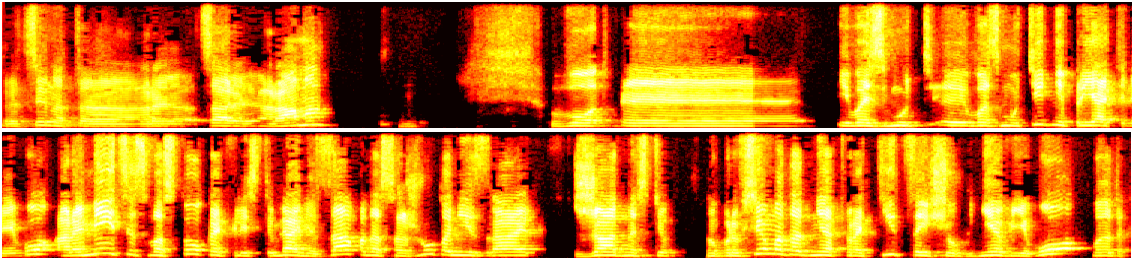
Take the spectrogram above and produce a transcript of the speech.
Рецин это царь Рама. Вот. Э, и э, возмутить неприятеля его. Арамейцы с востока филистимляне с запада сожрут они Израиль с жадностью, но при всем этом не отвратится еще гнев его, вот это,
